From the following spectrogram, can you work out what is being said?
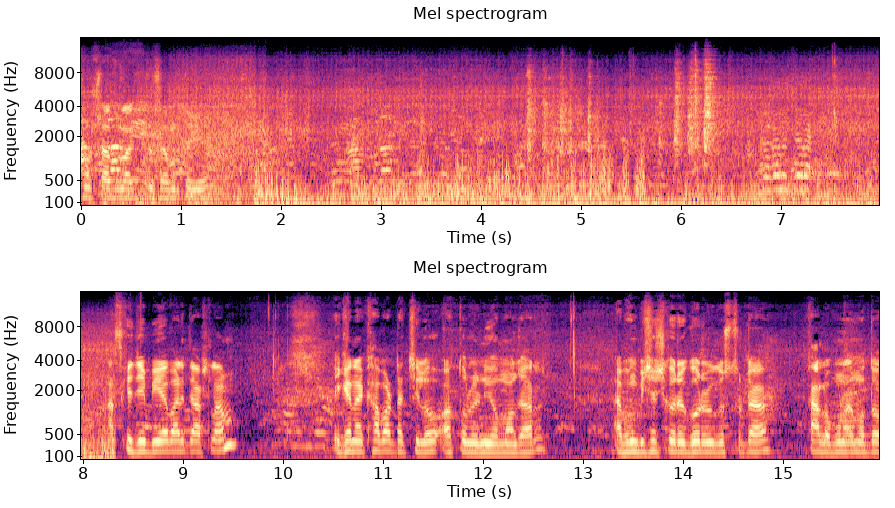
সুস্বাদু লাগতেছে আমার থেকে আজকে যে বিয়ে বাড়িতে আসলাম, এখানে খাবারটা ছিল অতুলনীয় মজার এবং বিশেষ করে গরুর গোস্তটা কালো বোনার মতো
